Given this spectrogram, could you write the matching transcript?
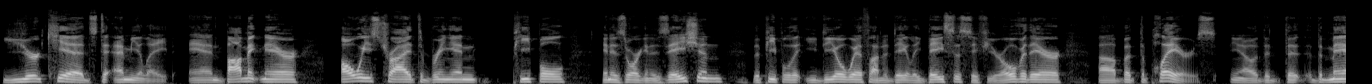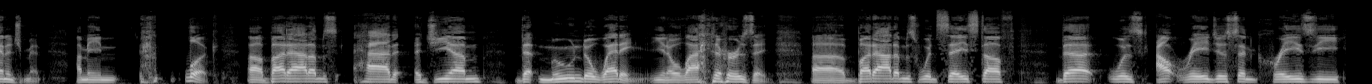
your kids to emulate. And Bob McNair always tried to bring in people in his organization, the people that you deal with on a daily basis if you're over there, uh, but the players, you know, the the, the management. I mean, look, uh, Bud Adams had a GM that mooned a wedding, you know, Ladd Herzeg. Uh, Bud Adams would say stuff that was outrageous and crazy,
